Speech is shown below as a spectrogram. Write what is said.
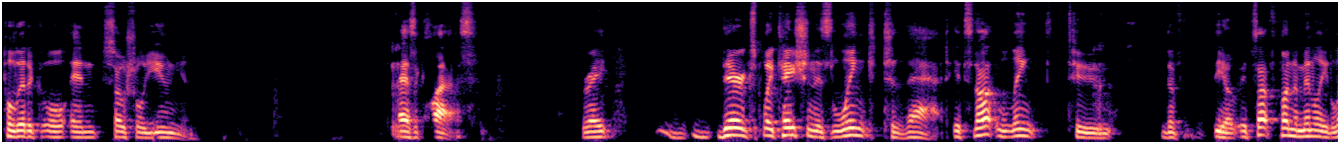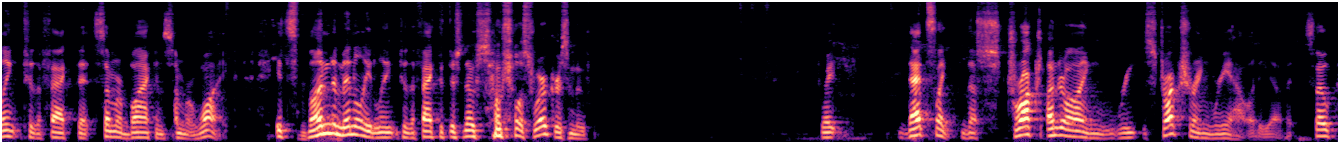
political and social union as a class right? Their exploitation is linked to that. It's not linked to the you know it's not fundamentally linked to the fact that some are black and some are white. It's fundamentally linked to the fact that there's no socialist workers movement. Right that's like the struct underlying re- structuring reality of it. So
